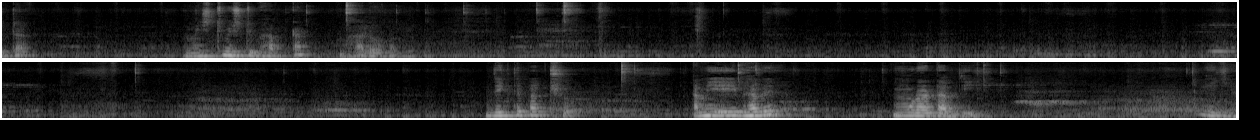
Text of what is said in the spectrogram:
এটা, মিষ্টি মিষ্টি ভাবটা ভালো হবে। দেখতে পাচ্ছ? আমি এইভাবে মোড়াটা দিই। এই যে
